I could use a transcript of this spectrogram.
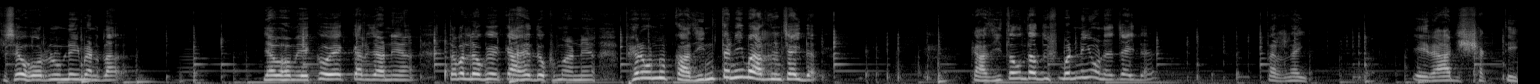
ਕਿਸੇ ਹੋਰ ਨੂੰ ਨਹੀਂ ਮੰਨਦਾ ਜਦ ਹਮ ਇੱਕੋ ਇੱਕ ਕਰ ਜਾਣੇ ਆ ਤਬ ਲੋਗੇ ਕਾਹੇ ਦੁੱਖ ਮਾਰਨੇ ਆ ਫਿਰ ਉਹਨੂੰ ਕਾਜ਼ੀ ਨੂੰ ਤਾਂ ਨਹੀਂ ਮਾਰਨਾ ਚਾਹੀਦਾ। ਕਾਜ਼ੀ ਤਾਂ ਉਹਦਾ ਦੁਸ਼ਮਣ ਨਹੀਂ ਹੋਣਾ ਚਾਹੀਦਾ। ਪਰ ਨਹੀਂ, ਇਹ ਰਾਜ ਸ਼ਕਤੀ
